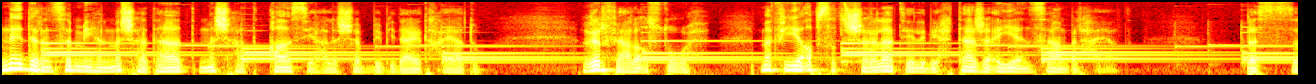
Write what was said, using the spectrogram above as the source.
نقدر نسمي هالمشهد هاد مشهد قاسي على الشاب ببداية حياته. غرفة على أسطوح ما فيها أبسط الشغلات يلي بيحتاجها أي إنسان بالحياة. بس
